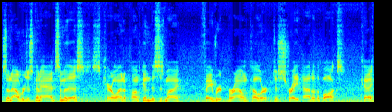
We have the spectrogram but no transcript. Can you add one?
So now we're just gonna add some of this. This is Carolina pumpkin. This is my favorite brown color, just straight out of the box, okay?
